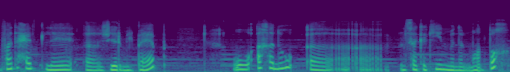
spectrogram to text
وفتحت لجيرمي الباب وأخدوا آه، آه، سكاكين من المطبخ.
